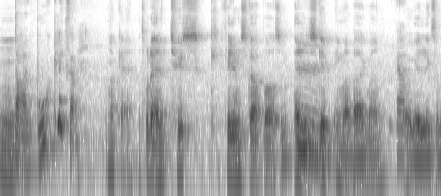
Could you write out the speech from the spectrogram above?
mm. dagbok, liksom. Ok. Jeg tror det er en tysk filmskaper som elsker Ingmar Bergman, Mm. Ja. og vil liksom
